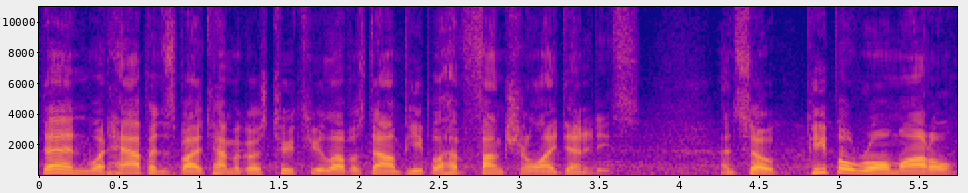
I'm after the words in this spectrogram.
then what happens by the time it goes two, three levels down, people have functional identities. And so people role model,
